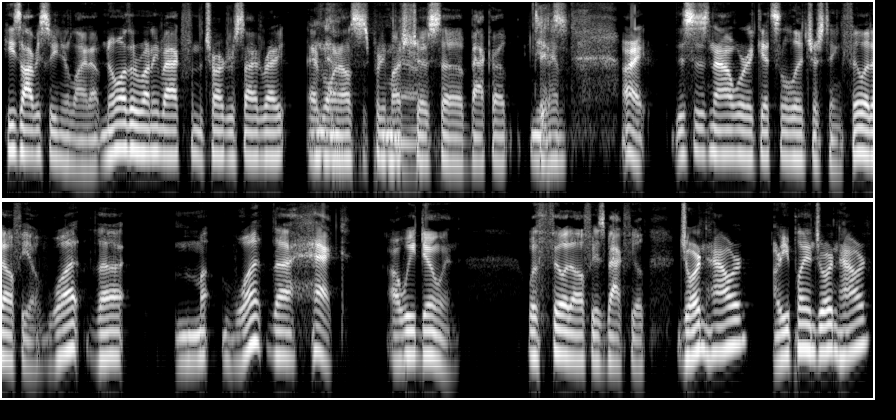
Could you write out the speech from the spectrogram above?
he's obviously in your lineup. No other running back from the Chargers side, right? Everyone No. else is pretty much No. just uh, backup to Yes. him. All right, this is now where it gets a little interesting. Philadelphia, what the what the heck are we doing with Philadelphia's backfield? Jordan Howard, are you playing Jordan Howard?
